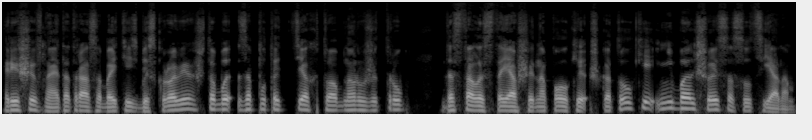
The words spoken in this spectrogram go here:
Решив на этот раз обойтись без крови, чтобы запутать тех, кто обнаружит труп, достал из стоявшей на полке шкатулки небольшой сосуд с ядом.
